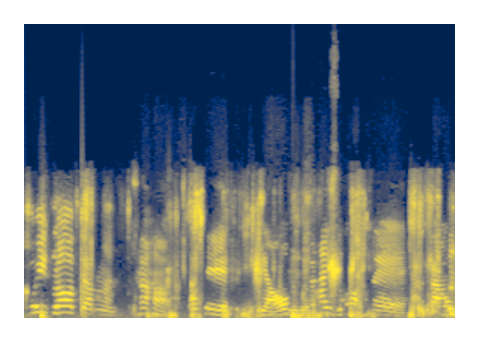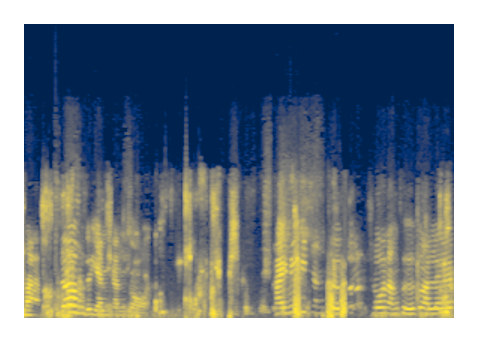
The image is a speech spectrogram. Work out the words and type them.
เขาอีกรอบจังอะโอเค เดี๋ยวจะให้อีกรอบแต่เรามาเริ่มเรียนกันก่อน ใครไม่มีหนังสือ โชว์หนังสือก่อนเร็ว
